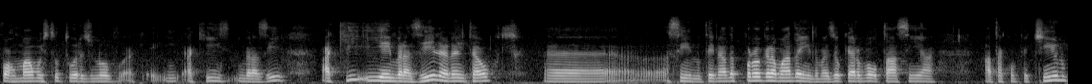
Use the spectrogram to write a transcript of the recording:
formar uma estrutura de novo aqui em Brasília, aqui e em Brasília, né? Então, é, assim, não tem nada programado ainda, mas eu quero voltar assim a estar tá competindo.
